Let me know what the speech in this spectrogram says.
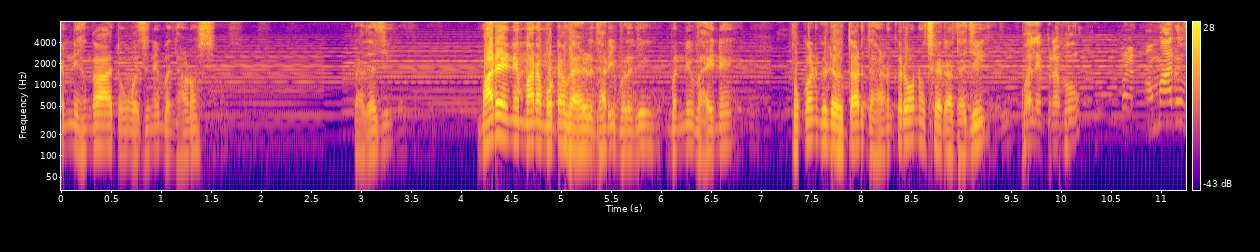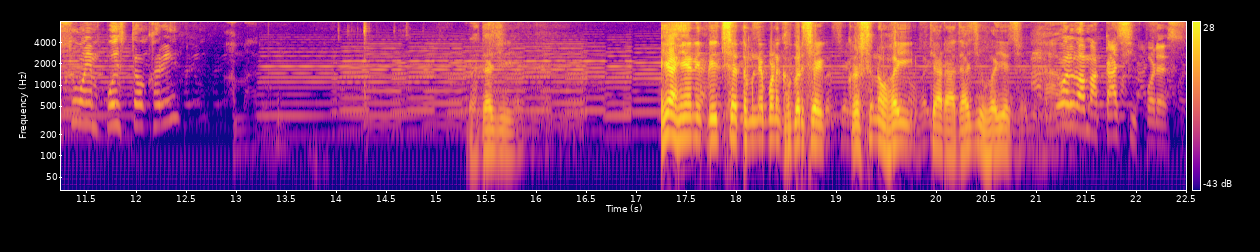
એમની હંગાત હું વચને બંધાણો છું. રાધાજી મારે એને મારા મોટા ભાઈ હળધારી બળદેવ બંને ભાઈને પોકણગઢ અવતાર ધારણ કરવાનો છે રાધાજી. ભલે પ્રભુ. પણ અમારું શું એમ પૂછતો ખરી? રાધાજી અહીંયા અહીંયાની પ્રીત છે તમને પણ ખબર છે કૃષ્ણ હોય ત્યાં રાધાજી હોય જ. બોલવામાં કાશી પડે છે.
